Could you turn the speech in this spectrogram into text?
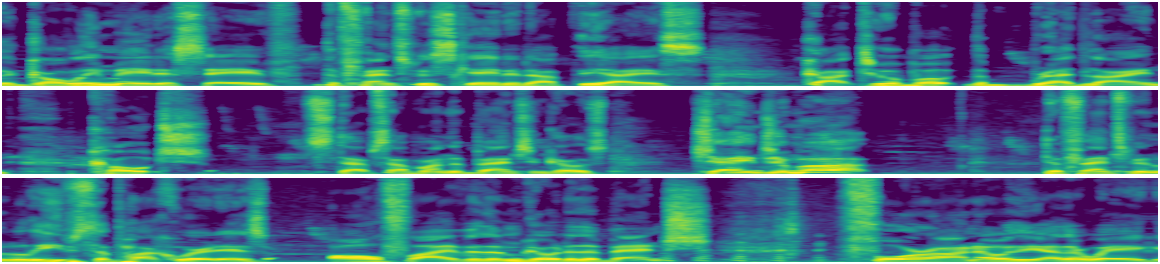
The goalie made a save. Defenseman skated up the ice, got to about the red line. Coach steps up on the bench and goes, "Change him up." Defenseman leaves the puck where it is. All five of them go to the bench. Four on O the other way.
